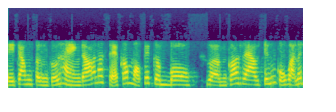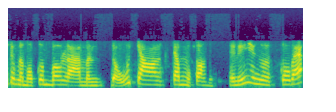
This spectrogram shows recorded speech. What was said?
thì trong từng cửa hàng đó nó sẽ có một cái combo gồm có rau trứng củ quả. Nói chung là một combo là mình đủ cho trong một tuần. Thì nếu như người, cô bác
